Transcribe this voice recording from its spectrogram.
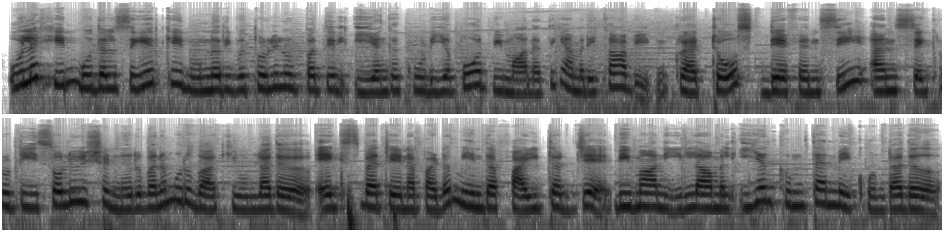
உலகின் முதல் செயற்கை நுண்ணறிவு தொழில்நுட்பத்தில் இயங்கக்கூடிய போர் விமானத்தை அமெரிக்காவின் Kratos defense and security solution நிறுவனம் உருவாக்கியுள்ளது. எக்ஸ்பர்ட் எனப்படும் இந்த ஃபைட்டர் ஜெட் விமானி இல்லாமல் இயங்கும் தன்மை கொண்டது.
